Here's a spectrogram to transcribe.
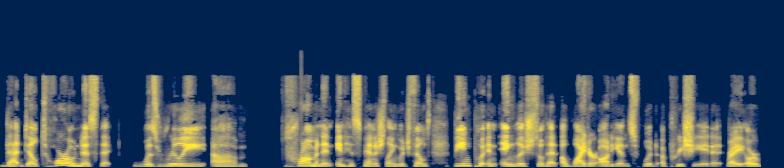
that Del Toro ness that was really um prominent in his Spanish language films being put in English so that a wider audience would appreciate it, right? Or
